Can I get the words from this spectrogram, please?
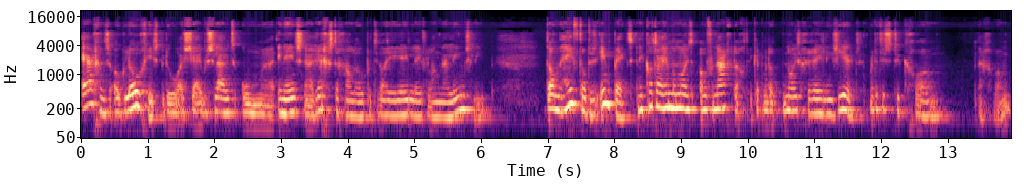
ergens ook logisch. Ik bedoel, als jij besluit om ineens naar rechts te gaan lopen terwijl je je hele leven lang naar links liep dan heeft dat dus impact. En ik had daar helemaal nooit over nagedacht. Ik heb me dat nooit gerealiseerd. Maar dat is natuurlijk gewoon, nou gewoon,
